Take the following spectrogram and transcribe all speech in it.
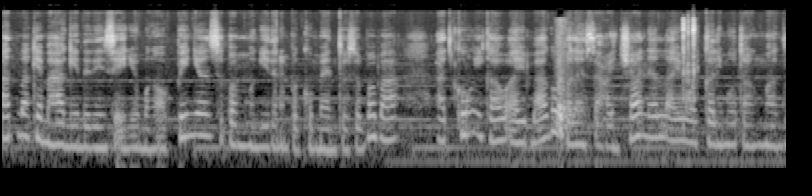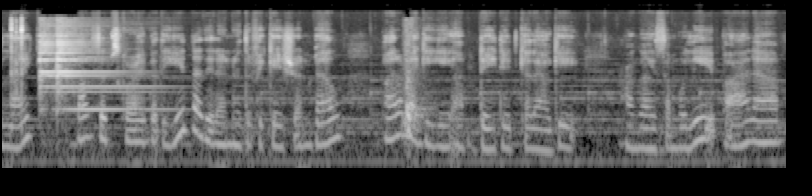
at makimahagi na din sa inyong mga opinion sa pamamagitan ng pagkomento sa baba. At kung ikaw ay bago pa lang sa akin channel ay huwag kalimutang mag-like, mag-subscribe at i-hit na din ang notification bell para magiging updated ka lagi. Hanggang sa muli, paalam!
